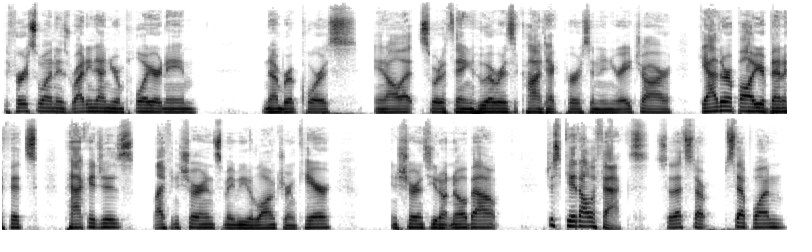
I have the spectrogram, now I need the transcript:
The first one is writing down your employer name, number, of course, and all that sort of thing. Whoever is a contact person in your HR, gather up all your benefits, packages, life insurance, maybe your long term care insurance you don't know about. Just get all the facts. So that's step, step one,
